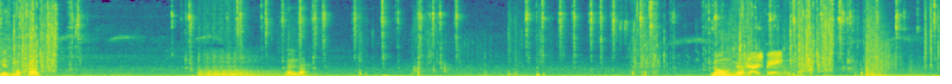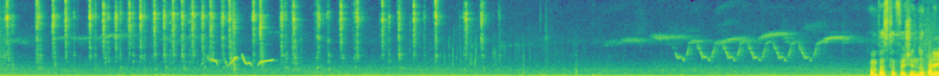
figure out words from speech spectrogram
Io smoke out. Bella. Lunga. Flashbang. Compa sta facendo play.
